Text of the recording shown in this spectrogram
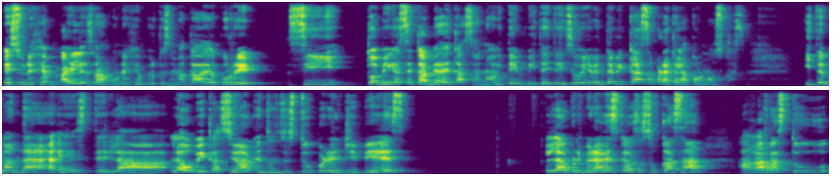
es un ejemplo, ahí les va, un ejemplo que se me acaba de ocurrir. Si tu amiga se cambia de casa, ¿no? Y te invita y te dice, oye, vente a mi casa para que la conozcas. Y te manda este, la, la ubicación, entonces tú por el GPS, la primera vez que vas a su casa, agarras tu,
